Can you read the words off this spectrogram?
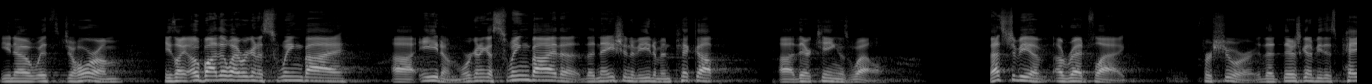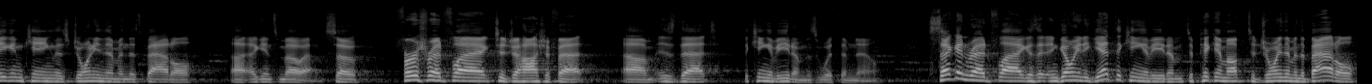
you know, with Jehoram, he's like, oh, by the way, we're going to swing by uh, Edom. We're going to go swing by the, the nation of Edom and pick up uh, their king as well. That should be a, a red flag for sure, that there's going to be this pagan king that's joining them in this battle uh, against Moab. So, first red flag to Jehoshaphat um, is that the king of Edom is with them now. Second red flag is that in going to get the king of Edom to pick him up to join them in the battle,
